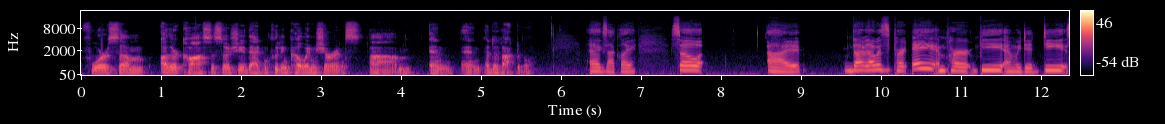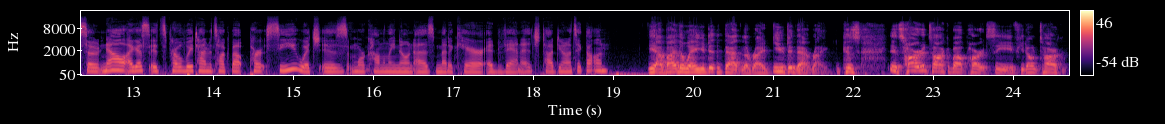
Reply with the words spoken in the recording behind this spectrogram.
for some other costs associated with that, including co insurance um, and, and a deductible. Exactly. So, uh, that, that was part A and part B, and we did D. So now I guess it's probably time to talk about part C, which is more commonly known as Medicare Advantage. Todd, do you want to take that one? Yeah, by the way, you did that in the right. You did that right because it's hard to talk about Part C if you don't talk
